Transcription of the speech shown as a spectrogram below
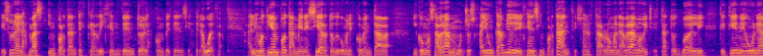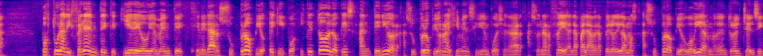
es una de las más importantes que rigen dentro de las competencias de la UEFA. Al mismo tiempo también es cierto que como les comentaba y como sabrán muchos hay un cambio de dirigencia importante, ya no está Roman Abramovich, está Todd Bowley que tiene una postura diferente que quiere obviamente generar su propio equipo y que todo lo que es anterior a su propio régimen, si bien puede llegar a sonar fea la palabra, pero digamos a su propio gobierno dentro del Chelsea,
